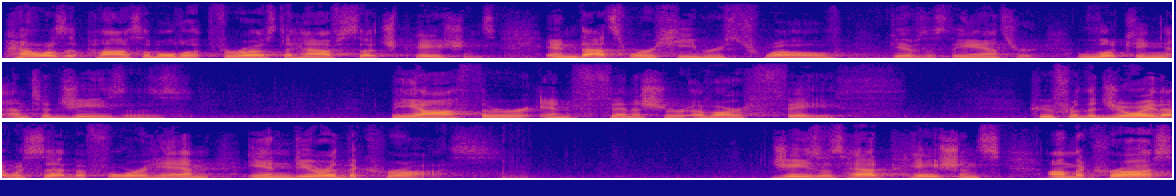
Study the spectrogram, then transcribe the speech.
How is it possible to, for us to have such patience? And that's where Hebrews 12 gives us the answer. Looking unto Jesus, the author and finisher of our faith, who for the joy that was set before him endured the cross Jesus had patience on the cross.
